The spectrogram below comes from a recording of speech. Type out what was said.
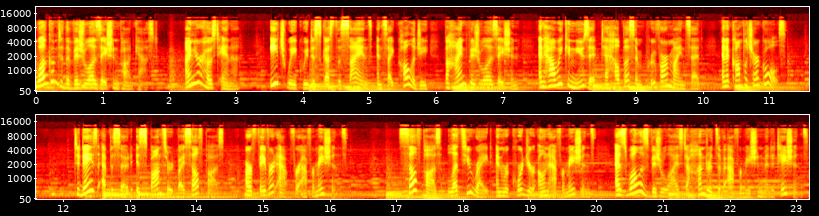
Welcome to the Visualization Podcast. I'm your host, Anna. Each week, we discuss the science and psychology behind visualization and how we can use it to help us improve our mindset and accomplish our goals. Today's episode is sponsored by SelfPause, our favorite app for affirmations. SelfPause lets you write and record your own affirmations, as well as visualize to hundreds of affirmation meditations.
